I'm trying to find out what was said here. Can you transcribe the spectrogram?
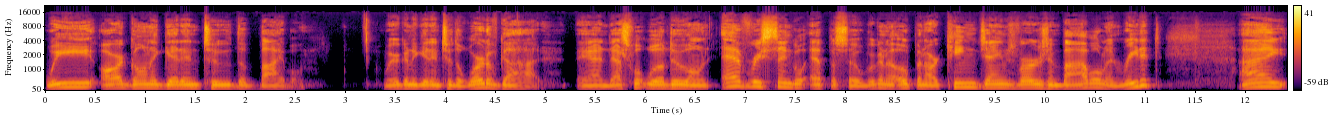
we are going to get into the Bible. We're going to get into the Word of God. And that's what we'll do on every single episode. We're going to open our King James Version Bible and read it. I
